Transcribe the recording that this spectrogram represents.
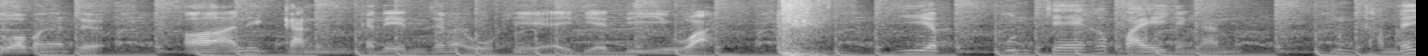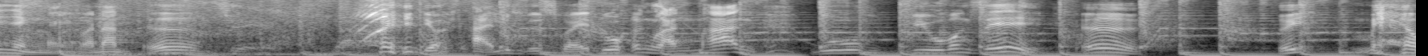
ตัวบ้างกันเถอะอ๋ออันนี้กันกระเด็นใช่ไหมโอเคไอเดียดีว่ะเหยียบกุญแจเข้าไปอย่างนั้นมึงทำได้ยังไงวะนั่นเออเฮ้ยเดี๋ยวถ่ายรูปสวยๆดูข้างหลังบ้าง ดูวิวบ้างสิเออเฮ้ยแมว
